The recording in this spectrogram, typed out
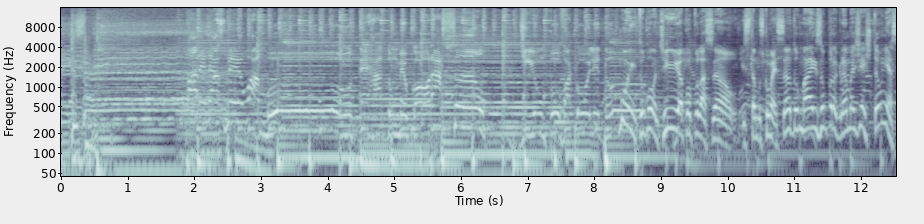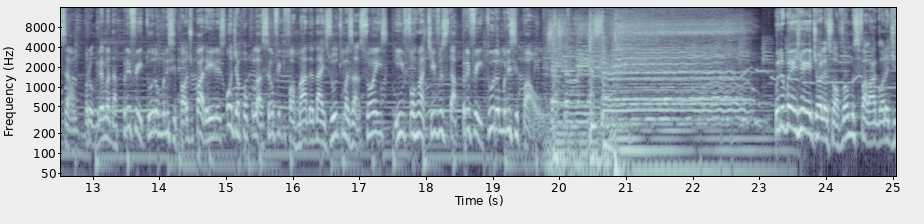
em ação. Parelhas, meu amor, terra do meu coração. De um povo acolhedor. Muito bom dia, população! Estamos começando mais um programa Gestão em Ação, programa da Prefeitura Municipal de Parelhas, onde a população fica informada das últimas ações e informativos da Prefeitura Municipal. Gestão em Ação. Muito bem, gente, olha só, vamos falar agora de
